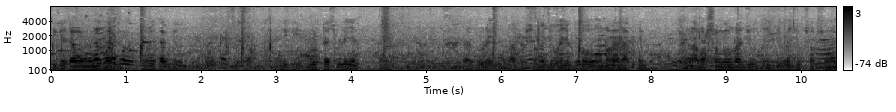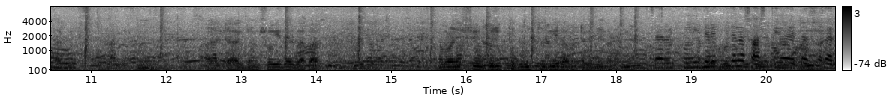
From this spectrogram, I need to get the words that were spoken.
ঠিক আছে আমার মনে থাকবে মনে থাকবে। দেখি ভোটটা চলে যাক। হ্যাঁ। তারপরে আপনার সঙ্গে যোগাযোগ ওনারা রাখেন। আমার সঙ্গে ওনার যোগাযোগ সবসময় থাকবে আর এটা একজন শহীদের ব্যাপার। আমরা নিশ্চয়ই উপযুক্ত গুরুত্ব দিয়ে ব্যাপারটাকে দেখব স্যার ওই খুনিদের একটু যেন শাস্তি হয় এটা স্যার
